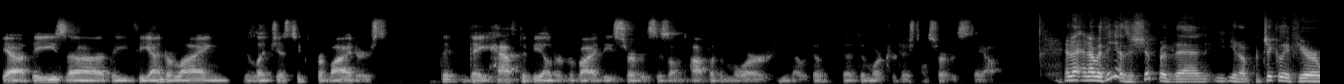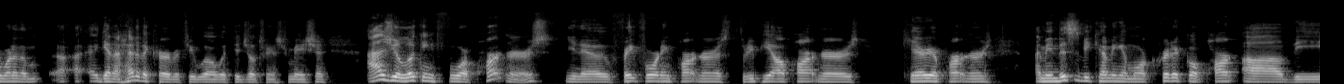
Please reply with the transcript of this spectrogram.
yeah, these uh, the the underlying logistics providers, they have to be able to provide these services on top of the more, you know, the, the, the more traditional services they offer. And I, and I would think as a shipper, then, you know, particularly if you're one of them, uh, again, ahead of the curve, if you will, with digital transformation, as you're looking for partners, you know, freight forwarding partners, 3PL partners, carrier partners, I mean, this is becoming a more critical part of the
